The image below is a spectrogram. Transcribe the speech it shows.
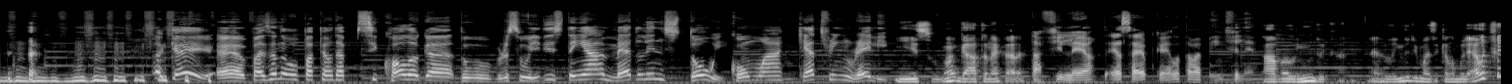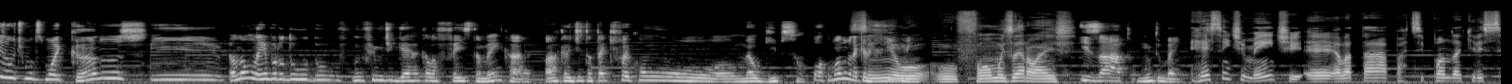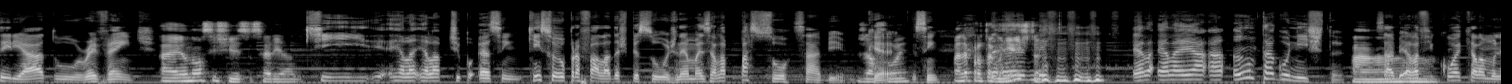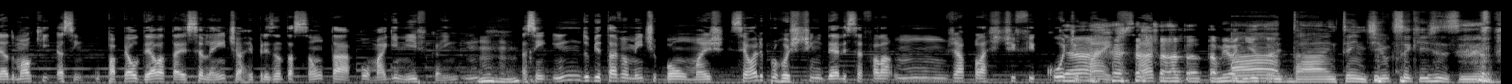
ok, é, fazendo o papel da psicóloga do Bruce Willis, tem a Madeline Stowe, como a Catherine Rayleigh. Isso, uma gata, né, cara? Tá filé. Essa época ela tava bem filé. Tava linda, cara. É linda demais aquela mulher. Ela que fez o último dos Moicanos e. Eu não lembro do, do um filme de guerra que ela fez também, cara. Eu acredito até que foi com o Mel Gibson. Pô, como é o nome daquele Sim, filme? o, o Fomos Heróis. Exato, muito bem. Recentemente, é, ela tá participando daquele seriado Revenge. Ah, eu não assisti esse seriado. Que ela, ela, tipo, é assim, quem sou eu pra falar das pessoas, né? Mas ela passou, sabe? Já Que é, foi? assim, Ela é protagonista? ela, ela é a, a antagonista. Ah. Sabe, ela ficou aquela mulher do mal que, assim, o papel dela tá excelente, a representação tá, pô, magnífica, in- in- Uhum. assim, indubitavelmente bom, mas você olha pro rostinho dela e você fala, hum, já plastificou Ah, demais, sabe? tá, tá, tá meio Ah, aí. tá, entendi o que você quis dizer.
